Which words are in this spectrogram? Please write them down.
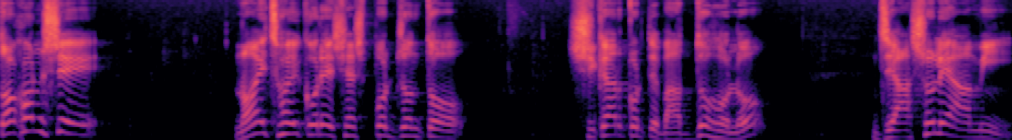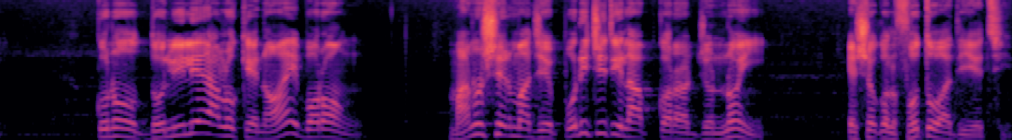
তখন সে নয় ছয় করে শেষ পর্যন্ত স্বীকার করতে বাধ্য হলো যে আসলে আমি কোনো দলিলের আলোকে নয়, বরং মানুষের মাঝে পরিচিতি লাভ করার জন্যই এ সকল ফতোয়া দিয়েছি।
